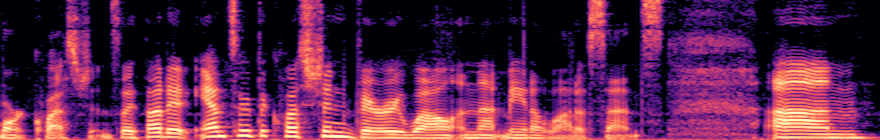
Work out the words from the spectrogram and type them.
more questions. I thought it answered the question very well, and that made a lot of sense. Um,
